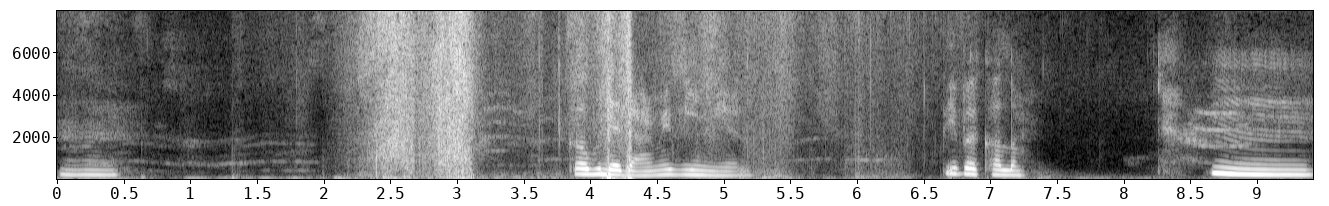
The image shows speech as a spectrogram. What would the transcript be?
Hmm. Kabul eder mi bilmiyorum. Bir bakalım. Hmm.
